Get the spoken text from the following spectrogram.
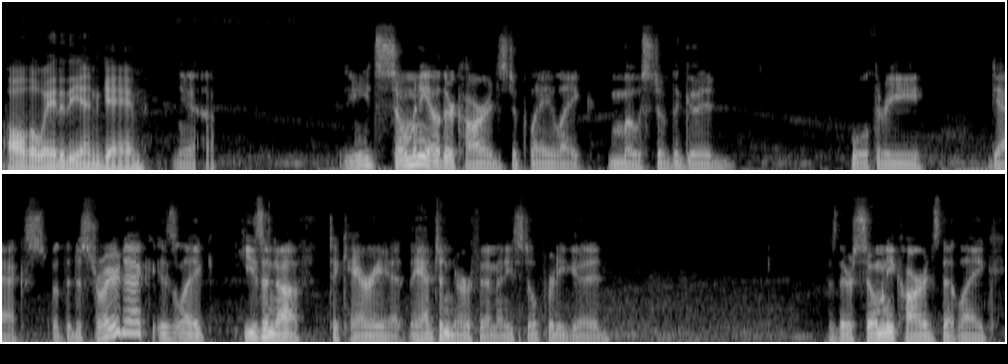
all the way to the end game. yeah. You need so many other cards to play like most of the good pool three decks, but the Destroyer deck is like he's enough to carry it. They had to nerf him, and he's still pretty good. Because there's so many cards that like,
